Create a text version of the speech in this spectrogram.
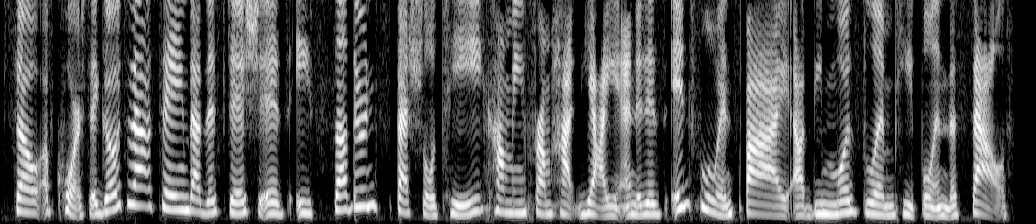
So, of course, it goes without saying that this dish is a southern specialty coming from hat yai, and it is influenced by by uh, the Muslim people in the South.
